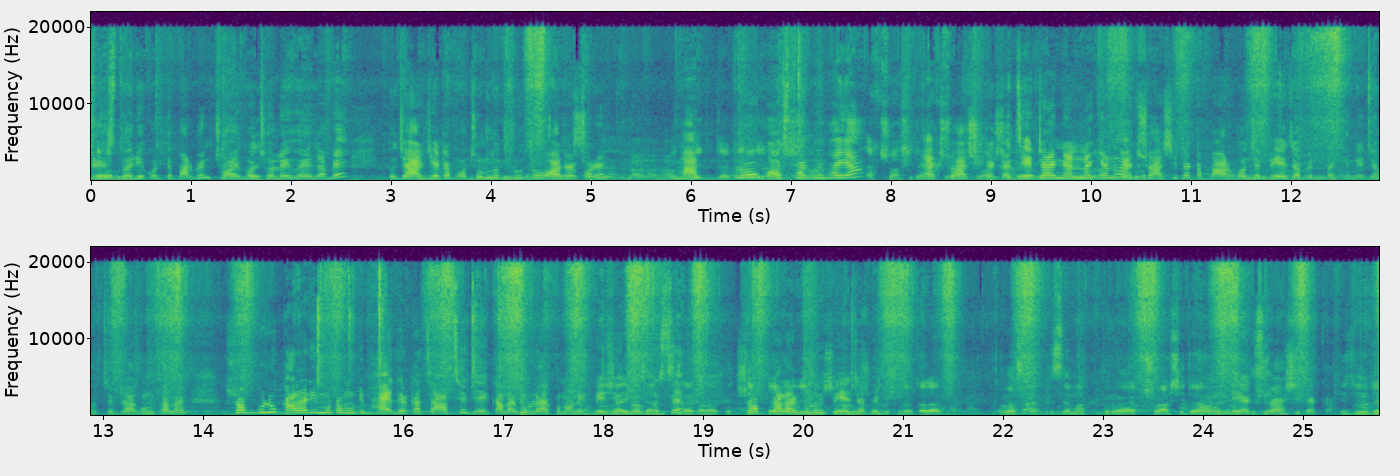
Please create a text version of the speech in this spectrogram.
ড্রেস তৈরি করতে পারবেন। ছয় গজ হলেই হয়ে যাবে। তো যার যেটা পছন্দ দ্রুত অর্ডার করেন। মাত্র গজ থাকবে ভাইয়া একশো আশি টাকা। টাকা যেটাই নেন না কেন একশো আশি টাকা পার গজে পেয়ে যাবেন। দেখেন এটা হচ্ছে ড্রাগন কালার। সবগুলো কালারই মোটামুটি ভাইদের কাছে আছে যে কালারগুলো এখন অনেক বেশি চলতেছে সব কালারগুলোই পেয়ে যাবেন। সুন্দর সুন্দর কালার। গস থাকতেছে মাত্র একশো আশি টাকা অনলি একশো আশি টাকা। এই যে এটা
